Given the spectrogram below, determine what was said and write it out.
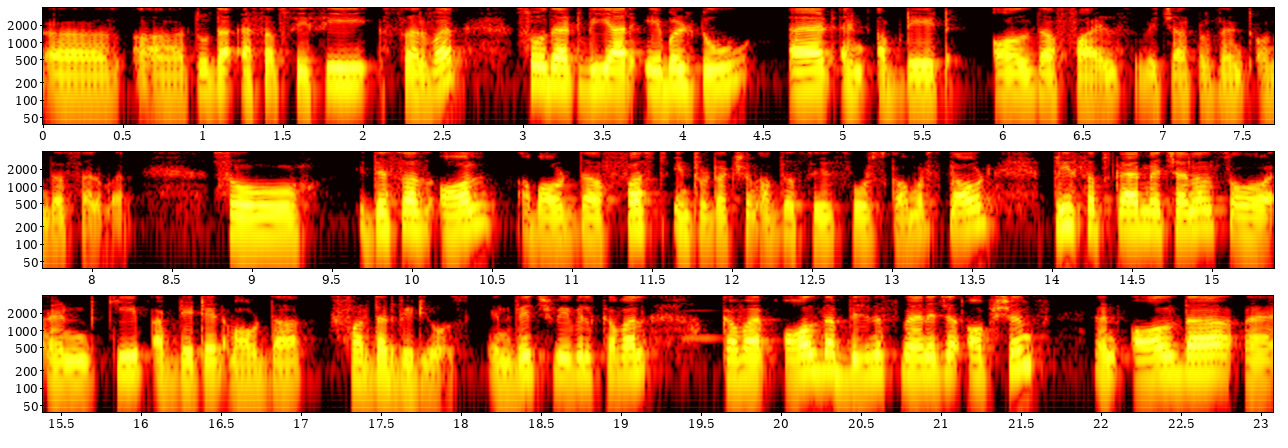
uh, uh, to the SFCC server so that we are able to add and update all the files which are present on the server. So this was all about the first introduction of the Salesforce Commerce Cloud. Please subscribe my channel so and keep updated about the further videos in which we will cover cover all the business manager options and all the uh,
